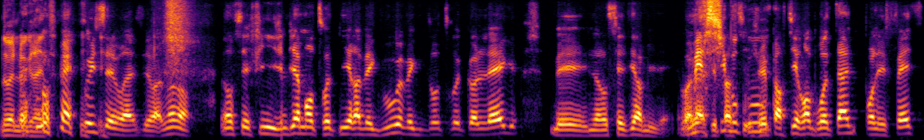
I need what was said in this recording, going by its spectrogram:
Noël Le oui, c'est vrai, c'est vrai. Non, non. Non, c'est fini. J'aime bien m'entretenir avec vous, avec d'autres collègues, mais non, c'est terminé. Merci beaucoup. Je vais partir en Bretagne pour les fêtes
